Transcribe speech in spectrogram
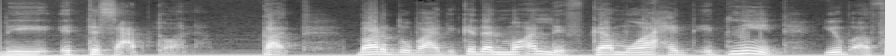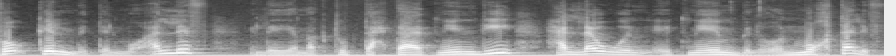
للتسعة بتوعنا. طيب برضو بعد كده المؤلف كام؟ واحد اتنين. يبقى فوق كلمة المؤلف اللي هي مكتوب تحتها اتنين دي هنلون اتنين بلون مختلف.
